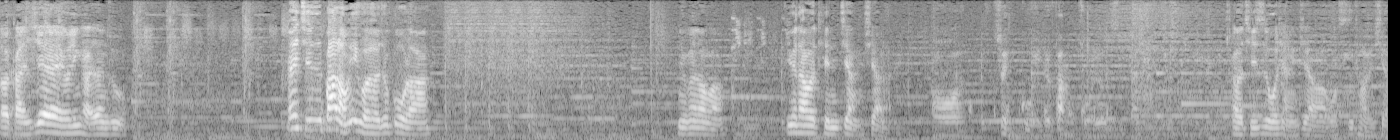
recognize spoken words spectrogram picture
呃，感谢游艇凯赞助。哎、其实八龙一回合就过了啊，你有看到吗？因为它会天降下来。哦，所以你故意就放左右子弹。呃，其实我想一下啊，我思考一下，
